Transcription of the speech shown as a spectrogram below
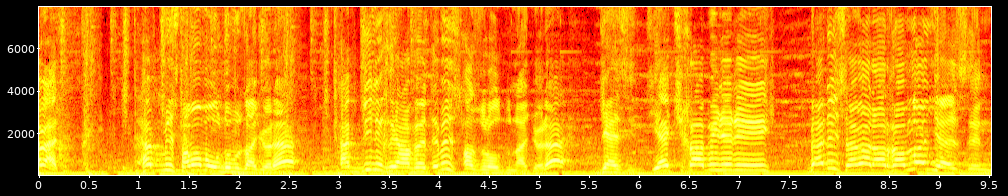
Evet. Hepimiz tamam olduğumuza göre, tebdili kıyafetimiz hazır olduğuna göre gezintiye çıkabiliriz. Beni seven arkamdan gelsin.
